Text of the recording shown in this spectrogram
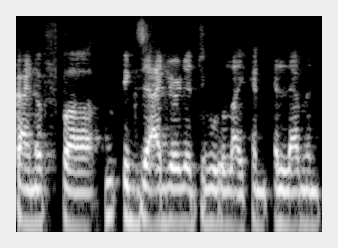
kind of uh, exaggerated to like an eleventh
